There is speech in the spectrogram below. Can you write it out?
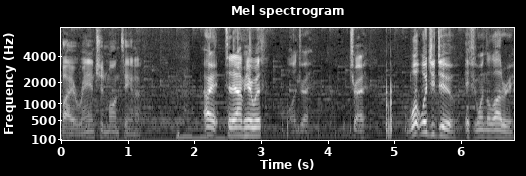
Buy a ranch in Montana. All right, today I'm here with Andre. Trey. What would you do if you won the lottery?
